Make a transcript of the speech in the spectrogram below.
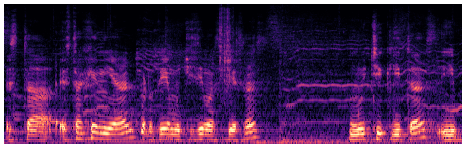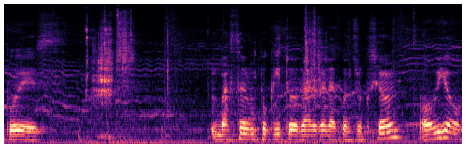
Está, está genial, pero tiene muchísimas piezas. Muy chiquitas y pues va a estar un poquito larga la construcción. Obvio,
